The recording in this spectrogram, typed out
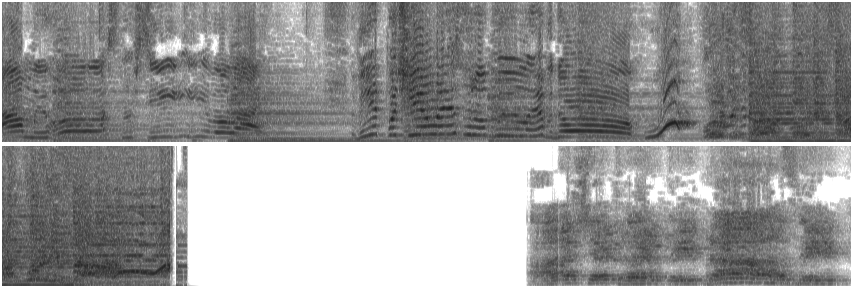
А ми голосно всі волаємо. Відпочили, зробили вдох. Ух! А четвертий праздник,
